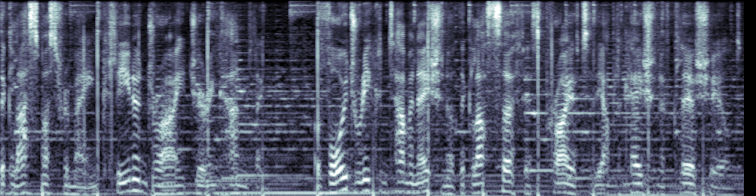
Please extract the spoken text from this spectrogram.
The glass must remain clean and dry during handling. Avoid recontamination of the glass surface prior to the application of ClearShield.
